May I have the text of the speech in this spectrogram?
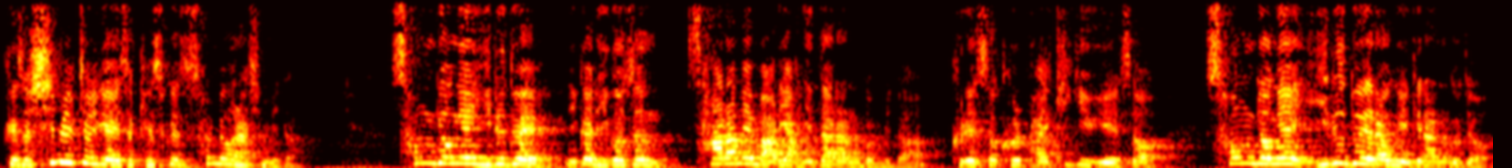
그래서 11절 이하에서 계속해서 설명을 하십니다. 성경에 이르되, 그러니까 이것은 사람의 말이 아니다라는 겁니다. 그래서 그걸 밝히기 위해서 성경에 이르되라고 얘기를 하는 거죠.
